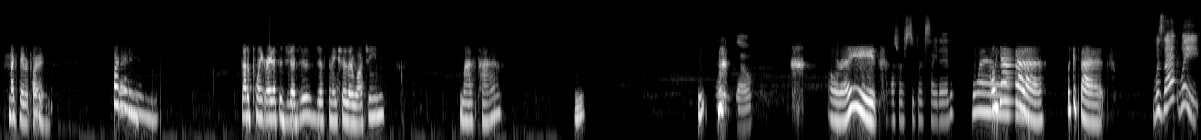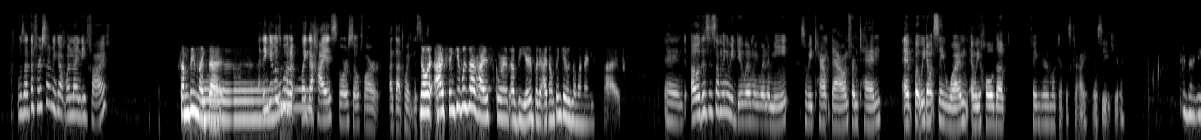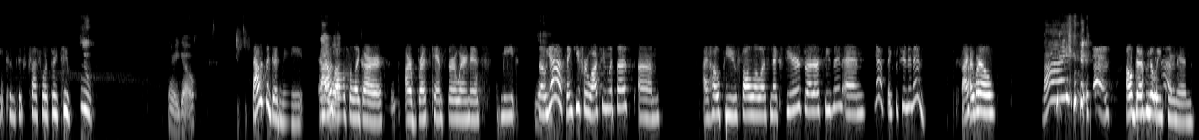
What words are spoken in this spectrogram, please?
It's my favorite part. Got a point right at the judges just to make sure they're watching. Last pass. Oop. Oop. there we go. All right. Oh gosh, we're super excited. Wow. Oh yeah. Look at that. Was that wait? Was that the first time we got 195? Something like that. I think it was one of, like the highest score so far at that point in the No. I think it was our highest score of the year, but I don't think it was a 195. And oh, this is something we do when we win a meet. So we count down from 10, and but we don't say one, and we hold up finger and look at the sky. You'll see it here. 10, 9, 8, 7, 6, 5, 4, 3, 2. Two. There you go. That was a good meet. And That that was was- also like our our breast cancer awareness meet. So yeah, thank you for watching with us. Um, I hope you follow us next year throughout our season. And yeah, thanks for tuning in. Bye. I will. Bye. Yes. I'll definitely tune in.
